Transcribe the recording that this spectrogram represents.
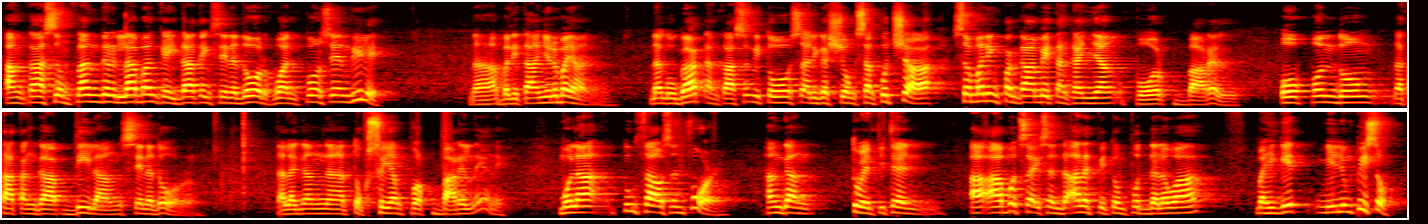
ang kasong plunder laban kay dating Senador Juan Ponce Enrile. Na balitaan nyo na ba yan? Nagugat ang kasong ito sa aligasyong sangkot siya sa maling paggamit ng kanyang pork barrel o pondong natatanggap bilang senador. Talagang uh, tukso yung pork barrel na yan eh. Mula 2004 hanggang 2010, aabot sa 172 mahigit milyong piso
